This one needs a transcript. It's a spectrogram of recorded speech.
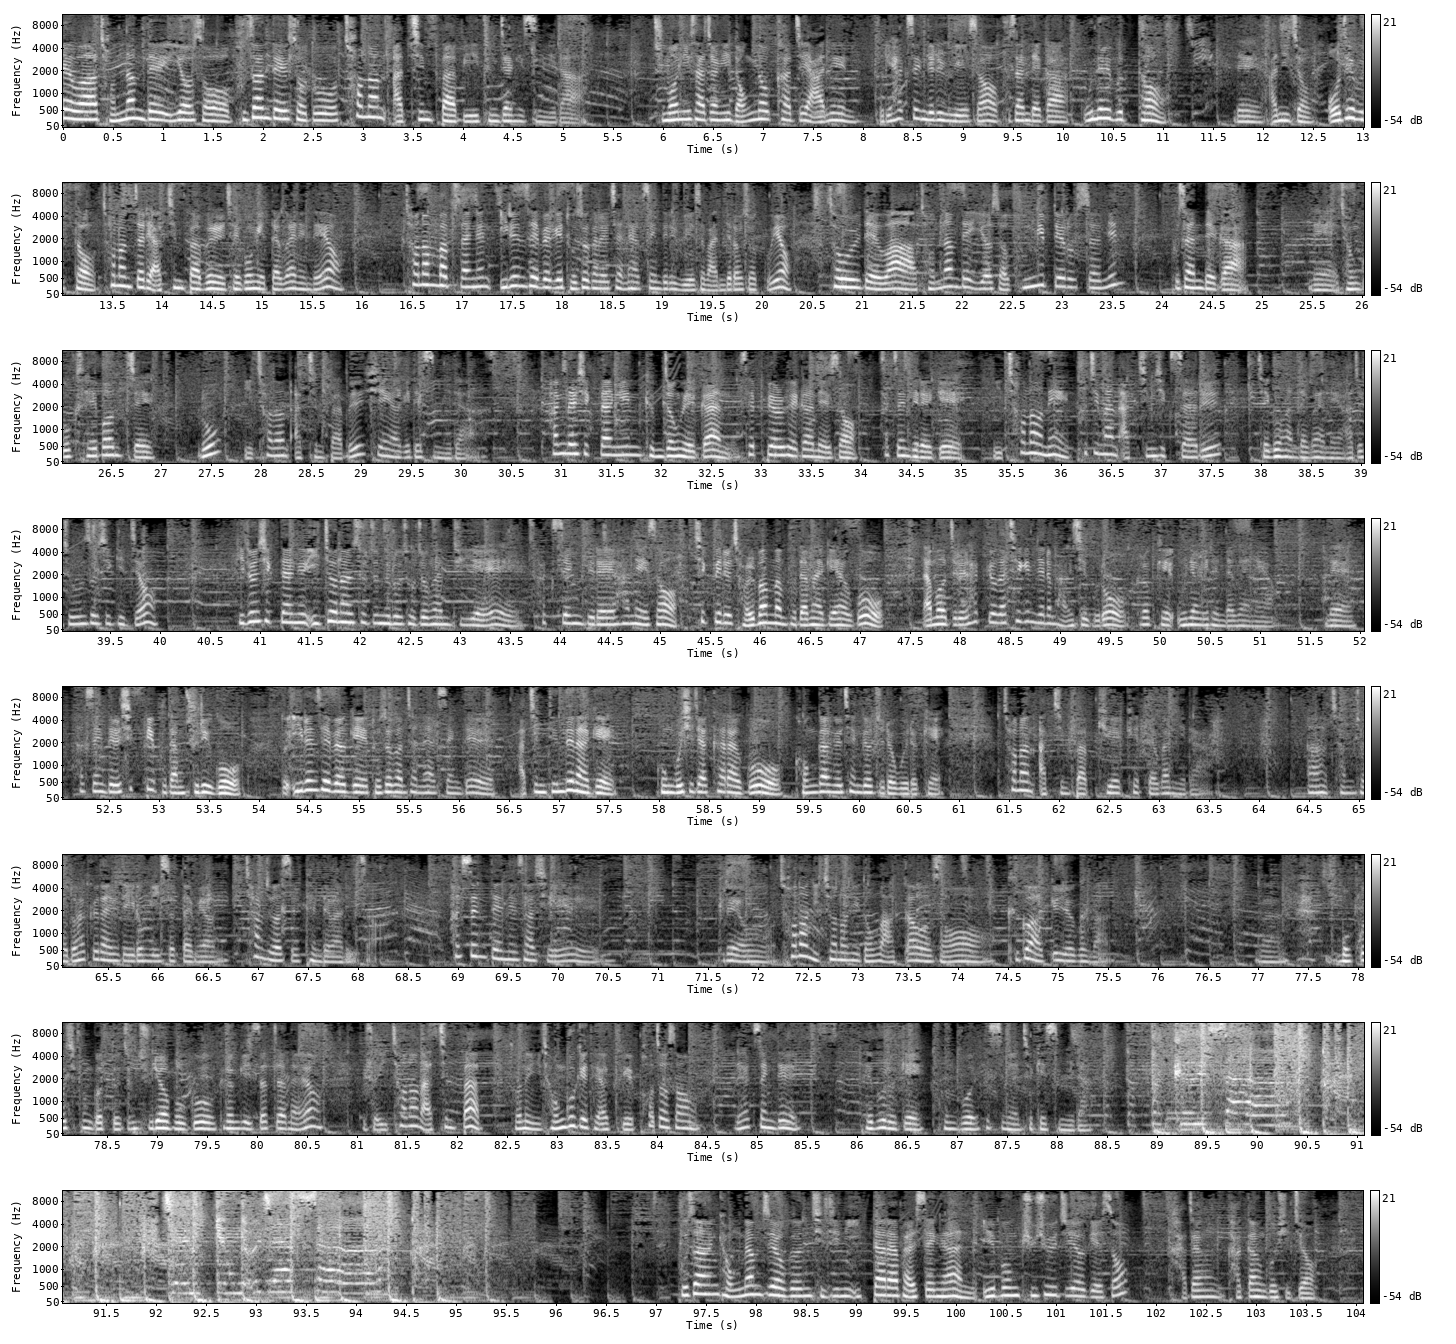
서울대와 전남대에 이어서 부산대에서도 천원 아침밥이 등장했습니다. 주머니 사정이 넉넉하지 않은 우리 학생들을 위해서 부산대가 오늘부터 네, 아니죠. 어제부터 천 원짜리 아침밥을 제공했다고 하는데요. 천원 밥상은 이른 새벽에 도서관을 찾는 학생들을 위해서 만들어졌고요. 서울대와 전남대 이어서 국립대로서는 부산대가 네, 전국 세 번째 로 이 천원 아침밥을 시행하게 됐습니다. 학내 식당인 금정회관, 샛별회관에서 학생들에게 이 천원의 푸짐한 아침 식사를 제공한다고 하네요. 아주 좋은 소식이죠. 기존 식당을 2,000원 수준으로 조정한 뒤에 학생들에 한해서 식비를 절반만 부담하게 하고 나머지를 학교가 책임지는 방식으로 그렇게 운영이 된다고 하네요. 네. 학생들 식비 부담 줄이고 또 이른 새벽에 도서관 찾는 학생들 아침 든든하게 공부 시작하라고 건강을 챙겨주려고 이렇게 천원 아침밥 기획했다고 합니다. 아, 참, 저도 학교 다닐 때 이런 게 있었다면 참 좋았을 텐데 말이죠. 학생 때는 사실 그래요. 천 원, 이천 원이 너무 아까워서 그거 아끼려고 막, 막 먹고 싶은 것도 좀 줄여보고 그런 게 있었잖아요. 그래서 이 천원 아침밥 저는 이 전국의 대학교에 퍼져서 우리 학생들 배부르게 공부했으면 좋겠습니다. 부산 경남 지역은 지진이 잇따라 발생한 일본 규슈 지역에서 가장 가까운 곳이죠.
